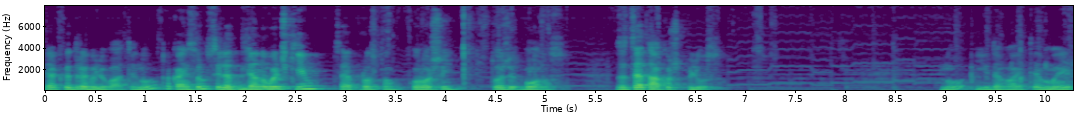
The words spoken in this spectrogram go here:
як відрегулювати. Ну, така інструкція для, новачків це просто хороший теж бонус. За це також плюс. Ну і давайте ми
